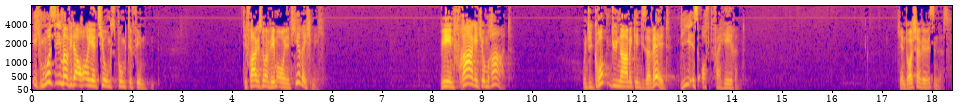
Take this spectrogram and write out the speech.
ich muss immer wieder auch Orientierungspunkte finden. Die Frage ist nur, an wem orientiere ich mich? Wen frage ich um Rat? Und die Gruppendynamik in dieser Welt, die ist oft verheerend. Hier in Deutschland, wir wissen das.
